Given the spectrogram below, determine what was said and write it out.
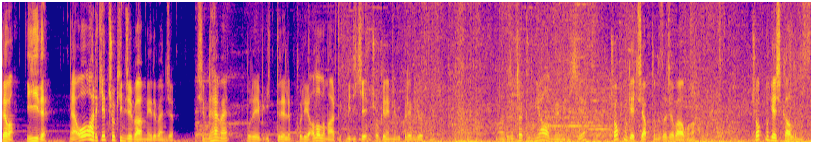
Devam. İyiydi. Yani o hareket çok ince bir hamleydi bence. Şimdi hemen buraya bir ittirelim. Kuleyi alalım artık. Mid 2 çok önemli bir kule biliyorsunuz. Ama bizim takım niye almıyor Mid 2'yi? Çok mu geç yaptınız acaba bunu? Çok mu geç kaldınız?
